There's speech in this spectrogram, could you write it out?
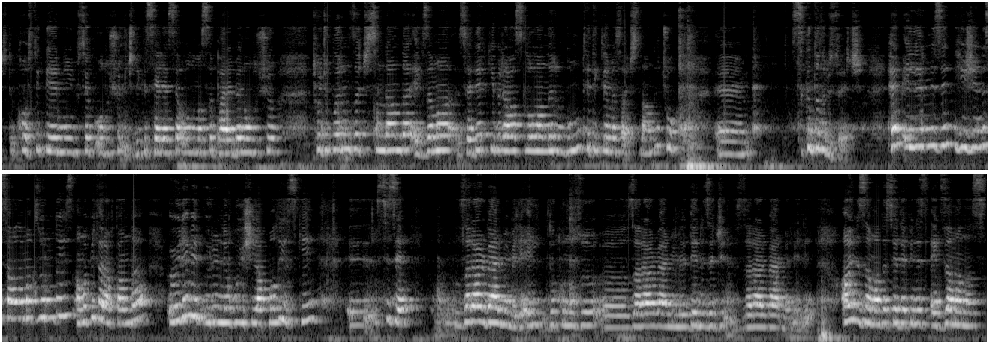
işte kostik değerinin yüksek oluşu, içindeki selese olması, paraben oluşu, çocuklarımız açısından da egzama, sedef gibi rahatsız olanların bunu tetiklemesi açısından da çok e, sıkıntılı bir süreç. Hem ellerimizin hijyenini sağlamak zorundayız ama bir taraftan da öyle bir ürünle bu işi yapmalıyız ki e, size zarar vermemeli, el dokunuzu e, zarar vermemeli, derinize ci- zarar vermemeli. Aynı zamanda sedefiniz, egzamanız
